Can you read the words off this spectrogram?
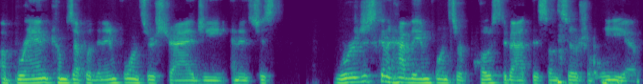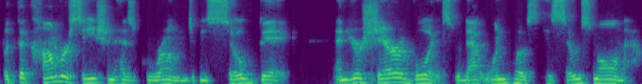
a brand comes up with an influencer strategy and it's just we're just going to have the influencer post about this on social media. But the conversation has grown to be so big, and your share of voice with that one post is so small now.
